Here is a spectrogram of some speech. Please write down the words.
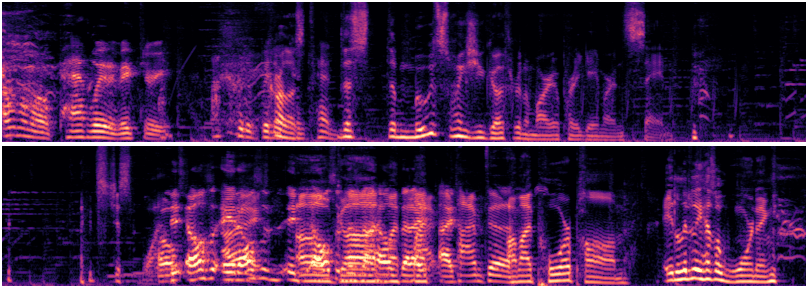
I was on a pathway to victory. I could have been Carlos, a contender. this, the mood swings you go through in a Mario Party game are insane. it's just wild. It also, it Alright. also, it Oh, also does God, not help my that I, I, Time to. on my poor palm. It literally has a warning.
